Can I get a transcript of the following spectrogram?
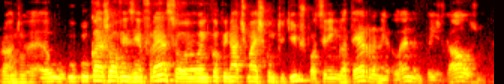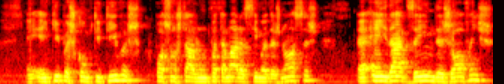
Pronto, uhum. Eh, o, o, colocar jovens em França ou, ou, em campeonatos mais competitivos, pode ser em Inglaterra, na Irlanda, no País de Gales, em, em, equipas competitivas que possam estar num patamar acima das nossas, uh, em idades ainda jovens,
